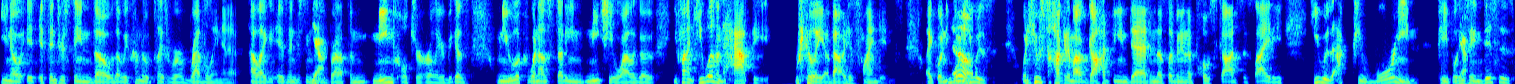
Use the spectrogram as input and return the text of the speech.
you know, it, it's interesting though that we've come to a place where we're reveling in it. I like it's interesting yeah. that you brought up the meme culture earlier because when you look when I was studying Nietzsche a while ago, you find he wasn't happy really about his findings. Like when, no. when he was when he was talking about God being dead and us living in a post-God society, he was actually warning people. He's yeah. saying this is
